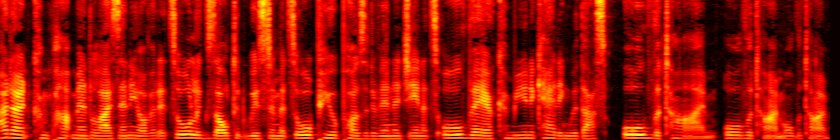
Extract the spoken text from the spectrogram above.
I don't compartmentalize any of it. It's all exalted wisdom. It's all pure positive energy, and it's all there communicating with us all the time, all the time, all the time.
